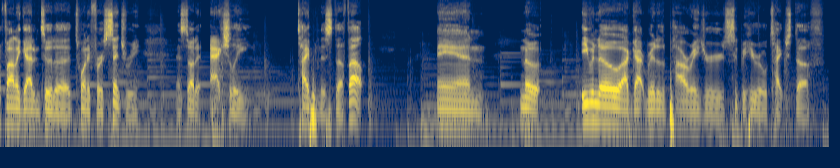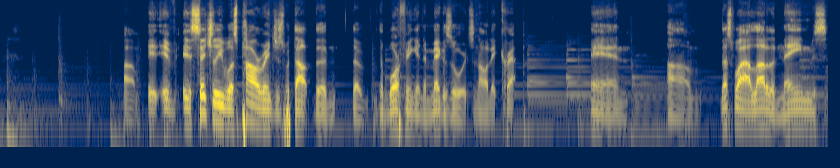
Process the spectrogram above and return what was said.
I finally got into the 21st century and started actually typing this stuff out. And you know, even though I got rid of the Power Rangers superhero type stuff, um, it, it essentially was Power Rangers without the, the the morphing and the Megazords and all that crap. And um, that's why a lot of the names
